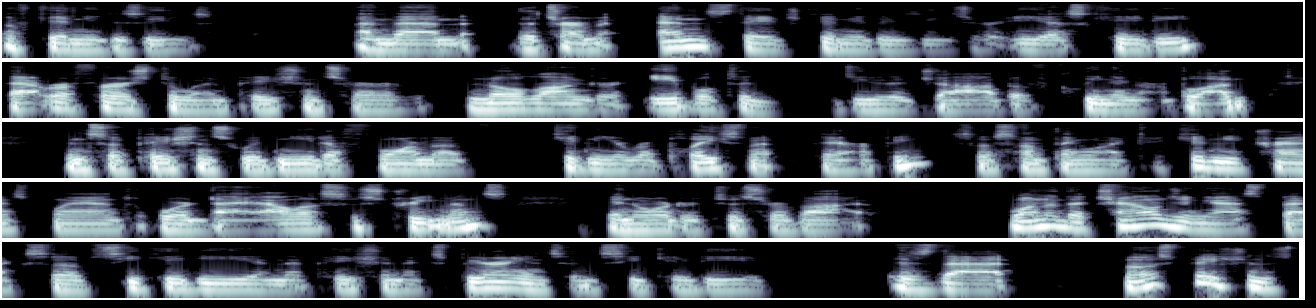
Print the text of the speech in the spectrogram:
of kidney disease. And then the term end stage kidney disease, or ESKD, that refers to when patients are no longer able to do the job of cleaning our blood. And so patients would need a form of kidney replacement therapy. So something like a kidney transplant or dialysis treatments in order to survive. One of the challenging aspects of CKD and the patient experience in CKD is that most patients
